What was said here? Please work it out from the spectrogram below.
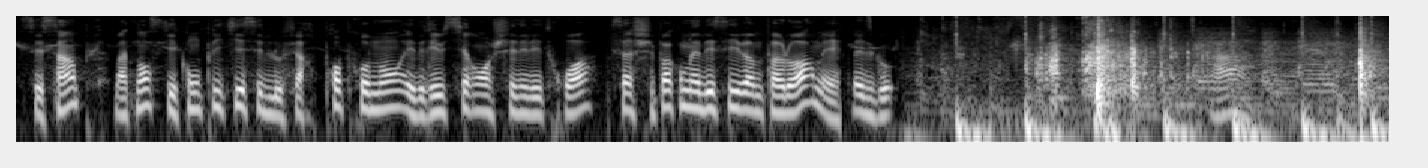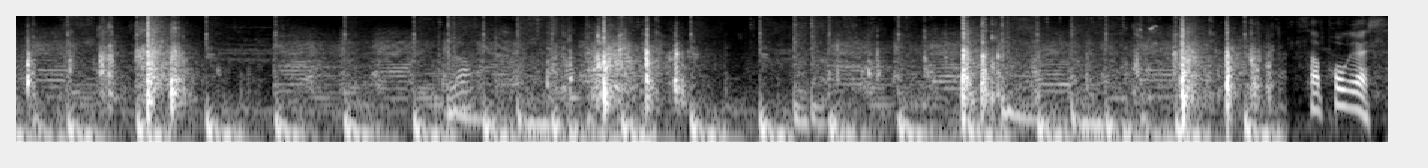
c'est simple. Maintenant, ce qui est compliqué, c'est de le faire proprement et de réussir à enchaîner les trois. Ça, je sais pas combien d'essais il va me falloir, mais let's go. Ah. Ça progresse.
